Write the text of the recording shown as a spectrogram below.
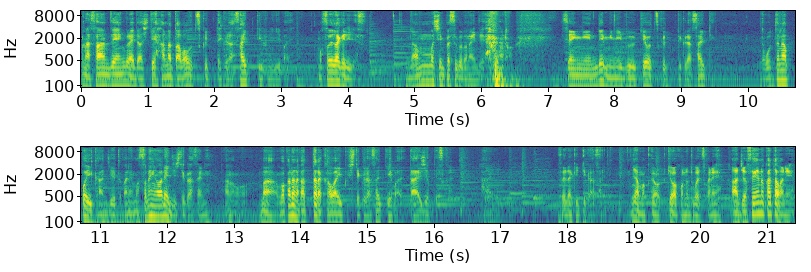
まあ、3000円ぐらい出して花束を作ってくださいっていうふうに言えばいい。もうそれだけでいいです。何も心配することないんで。1000円でミニブーケを作ってくださいって。大人っぽい感じとかね、まあ、その辺をアレンジしてくださいね。あのまあ分からなかったら可愛くしてくださいって言えば大丈夫ですから。はい。それだけ言ってください。じゃあまあ今日今日はこんなところですかね。あ女性の方はね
